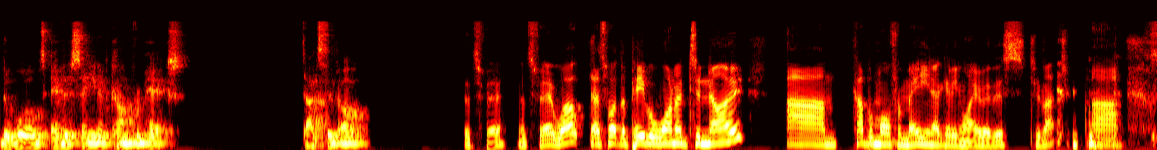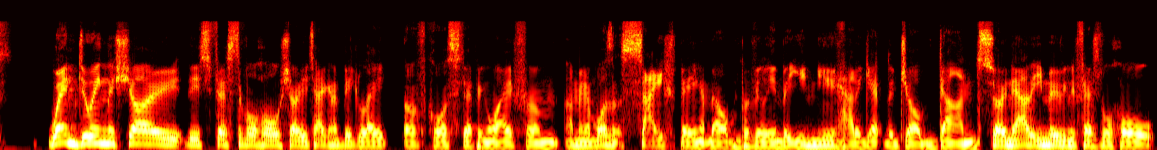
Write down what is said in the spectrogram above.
the world's ever seen have come from Hex. That's the goal. That's fair. That's fair. Well, that's what the people wanted to know. Um, a couple more from me. You're not getting away with this too much. Uh, when doing the show, this festival hall show, you're taking a big leap, of course, stepping away from. I mean, it wasn't safe being at Melbourne Pavilion, but you knew how to get the job done. So now that you're moving to festival hall,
